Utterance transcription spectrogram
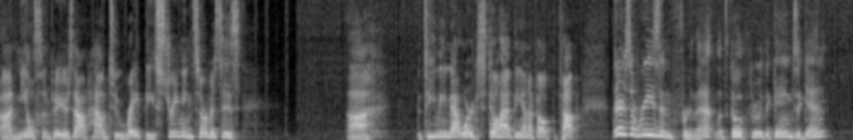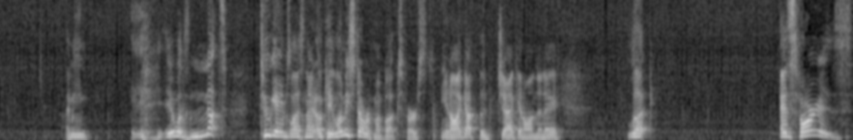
uh, Nielsen figures out how to rate these streaming services, uh, the TV networks still have the NFL at the top. There's a reason for that. Let's go through the games again. I mean, it, was nuts. Two games last night. Okay, let me start with my Bucks first. You know, I got the jacket on today. Look, as far as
